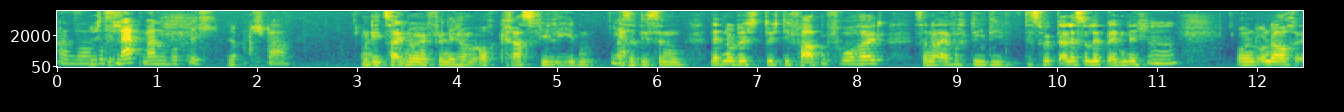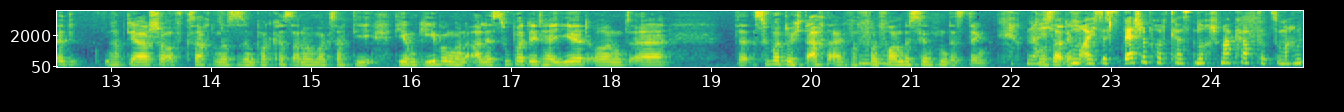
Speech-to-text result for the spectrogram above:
Also Richtig. das merkt man wirklich Ja. stark. Und die Zeichnungen, finde ich, haben auch krass viel Leben. Ja. Also die sind nicht nur durch, durch die Farbenfroheit, sondern einfach die, die, das wirkt alles so lebendig. Mhm. Und, und auch, äh, die- habt ihr ja schon oft gesagt, und das ist im Podcast auch nochmal gesagt, die, die Umgebung und alles super detailliert und äh, super durchdacht einfach von vorn bis hinten das Ding. Mhm. Und Großartig. um euch das Special Podcast noch schmackhafter zu machen,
